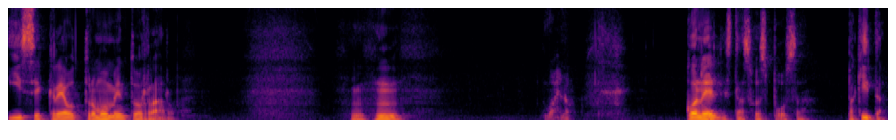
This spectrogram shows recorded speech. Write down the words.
y se crea otro momento raro. Bueno, con él está su esposa, Paquita.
